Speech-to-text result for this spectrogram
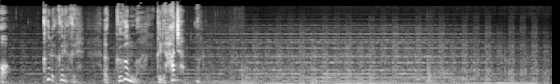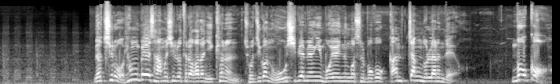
어, 그래, 그래, 그래. 어, 그건 뭐 그리 하자. 어. 며칠 후 형배의 사무실로 들어가던 이현은 조직원 50여 명이 모여 있는 것을 보고 깜짝 놀라는데요. 뭐고?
